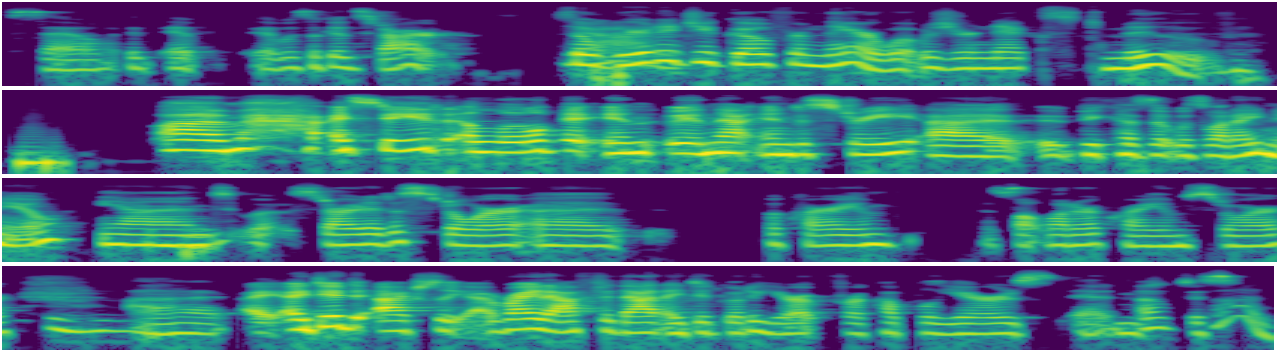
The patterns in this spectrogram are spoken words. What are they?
So it, it it was a good start. So Yeah. where did you go from there? What was your next move? Um, I stayed a little bit in in that industry uh, because it was what I knew, and started a store, a aquarium, a saltwater aquarium store. Mhm. Uh, I, I did actually uh, right after that. I did go to Europe for a couple years and Oh, just fun.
